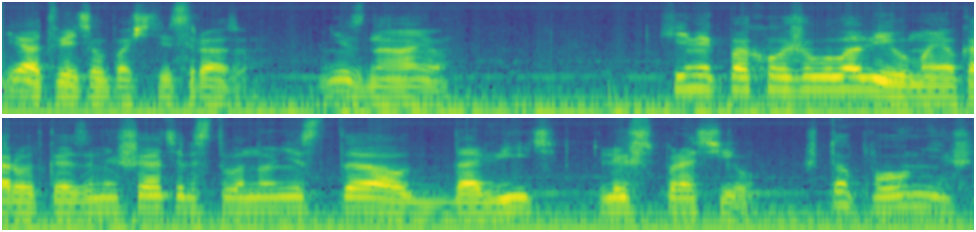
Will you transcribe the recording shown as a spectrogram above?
Я ответил почти сразу. «Не знаю». Химик, похоже, уловил мое короткое замешательство, но не стал давить, лишь спросил. «Что помнишь?»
